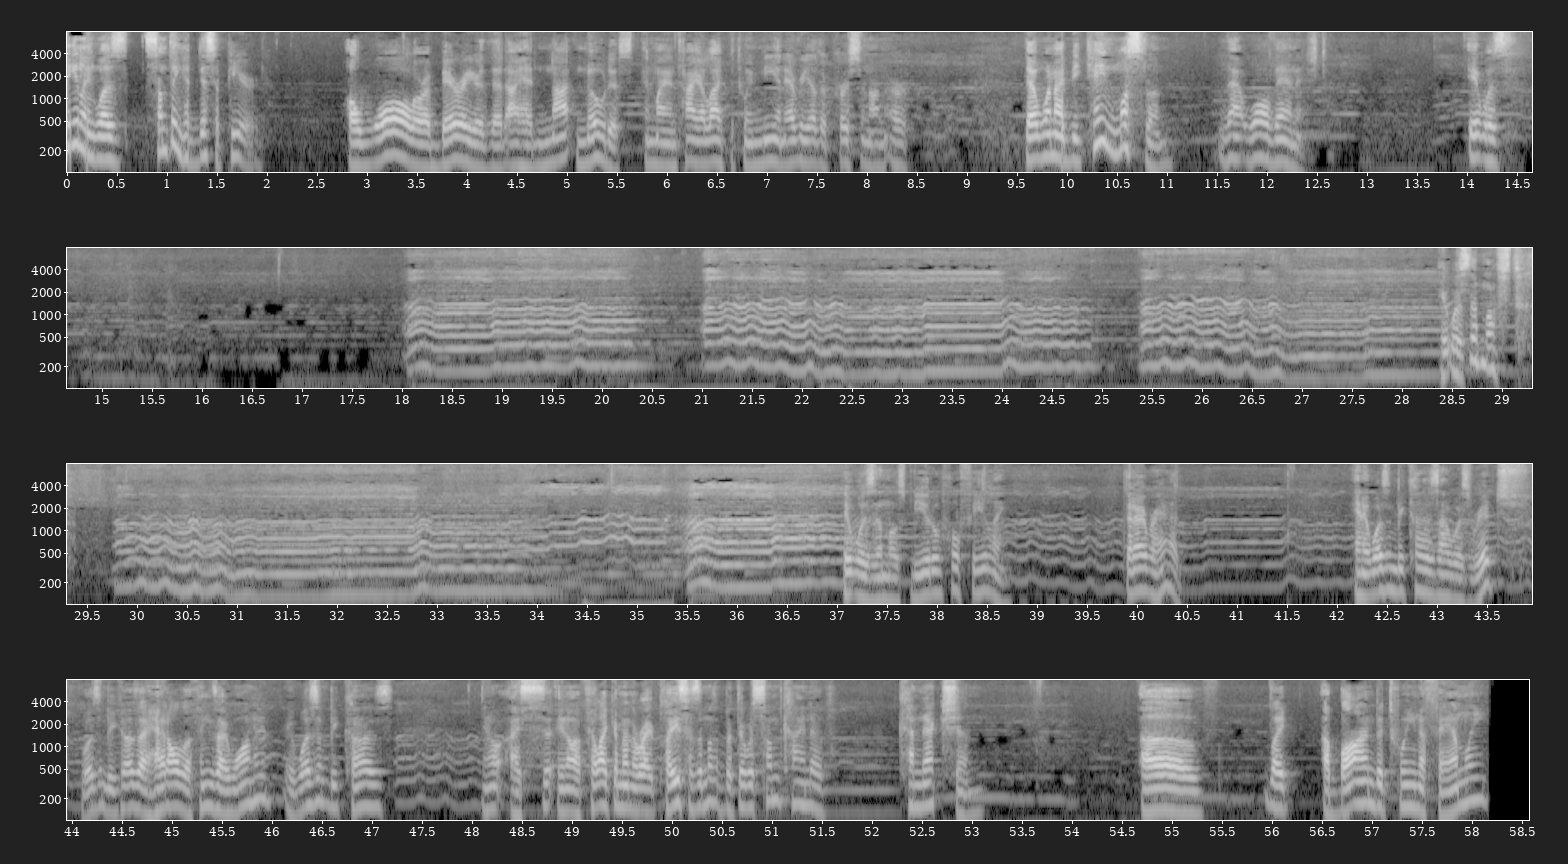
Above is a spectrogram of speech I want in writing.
feeling was something had disappeared. A wall or a barrier that I had not noticed in my entire life between me and every other person on earth. That when I became Muslim, that wall vanished. It was It was the most It was the most beautiful feeling that I ever had. And it wasn't because I was rich, it wasn't because I had all the things I wanted, it wasn't because you know, I you know, I feel like I'm in the right place as a Muslim, but there was some kind of connection of like a bond between a family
